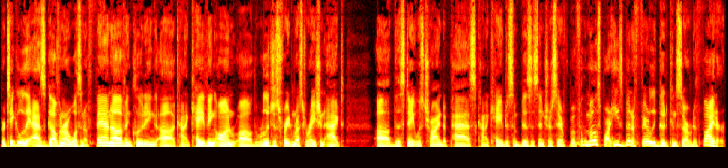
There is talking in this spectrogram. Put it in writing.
particularly as governor, I wasn't a fan of, including uh, kind of caving on uh, the Religious Freedom Restoration Act. Uh, the state was trying to pass, kind of caved to some business interests there. But for the most part, he's been a fairly good conservative fighter.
